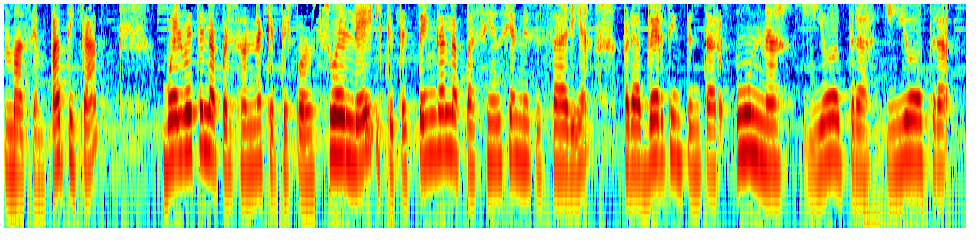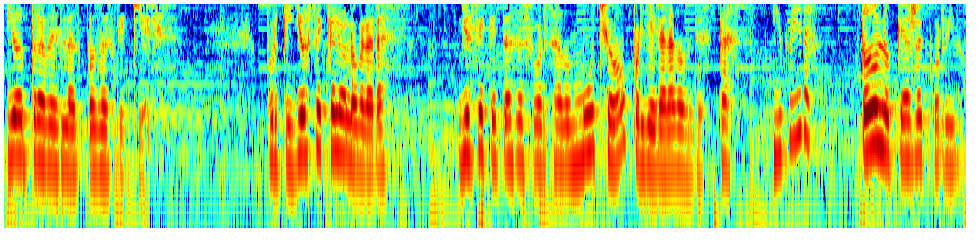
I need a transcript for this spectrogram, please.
más empática Vuélvete la persona que te consuele y que te tenga la paciencia necesaria para verte intentar una y otra y otra y otra vez las cosas que quieres. Porque yo sé que lo lograrás. Yo sé que te has esforzado mucho por llegar a donde estás. Y mira, todo lo que has recorrido,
